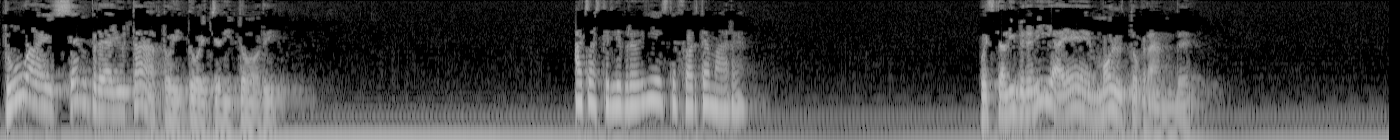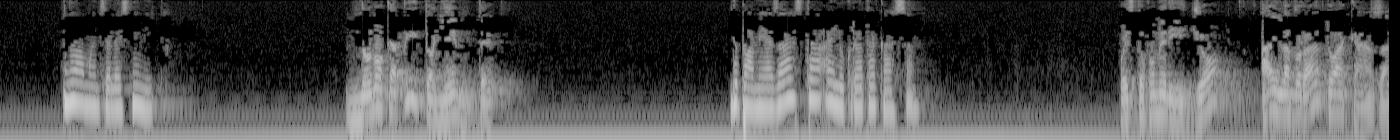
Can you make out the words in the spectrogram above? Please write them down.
Tu hai sempre aiutato i tuoi genitori. Această librărie este foarte mare. Questa libreria è molto grande. Nu am înțeles nimic. Non ho capito niente. După amiaza asta ai lucrat acasă. Questo pomeriggio hai lavorato a casa.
